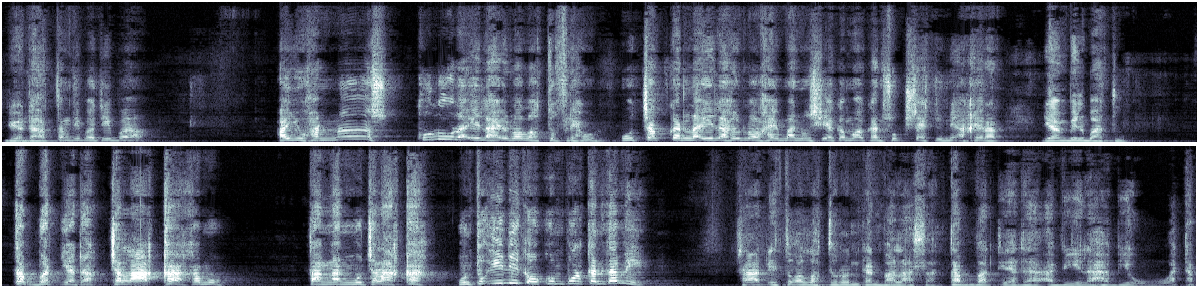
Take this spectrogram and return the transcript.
Dia datang tiba-tiba. Ayuhan nas, kulu la ilaha illallah tuflihun. Ucapkan la ilaha illallah hai manusia kamu akan sukses dunia akhirat. Diambil batu. Tabat yadak celaka kamu tanganmu celaka. Untuk ini kau kumpulkan kami. Saat itu Allah turunkan balasan. Tabat yada abi lahabi watab.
